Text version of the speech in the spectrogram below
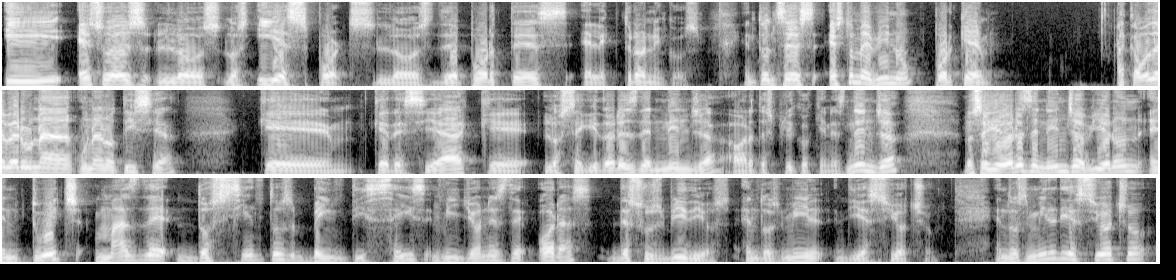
Y eso es los, los eSports, los deportes electrónicos. Entonces, esto me vino porque Acabo de ver una, noticia que, decía que los seguidores de Ninja, ahora te explico quién es Ninja, los seguidores de Ninja vieron en Twitch más de 226 millones de horas de sus vídeos en 2018. En 2018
